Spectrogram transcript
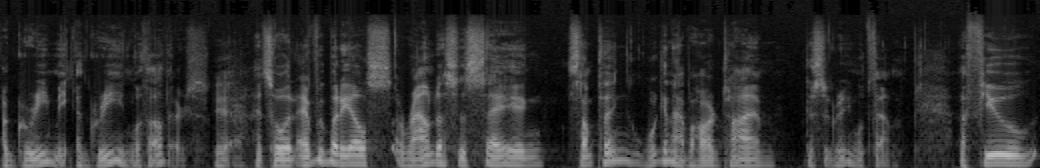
agreeing agreeing with others. Yeah. And so when everybody else around us is saying something we're going to have a hard time disagreeing with them. A few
